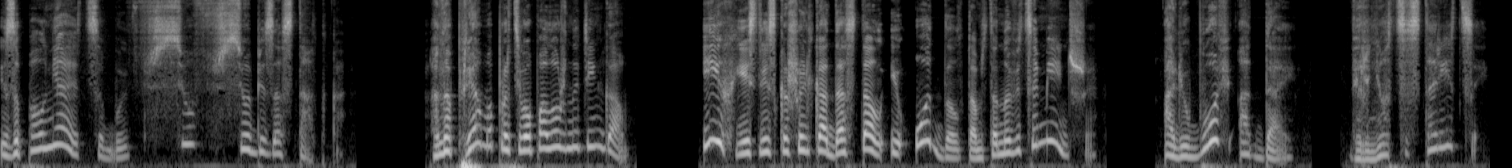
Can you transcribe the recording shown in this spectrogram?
и заполняется бы все-все без остатка. Она прямо противоположна деньгам. Их, если из кошелька достал и отдал, там становится меньше. А любовь отдай, вернется старицей.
